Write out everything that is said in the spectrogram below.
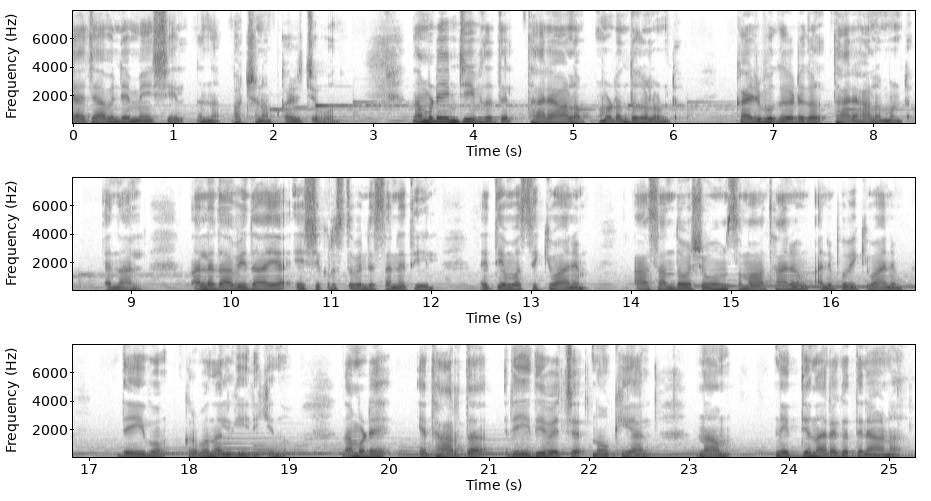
രാജാവിന്റെ മേശയിൽ നിന്ന് ഭക്ഷണം കഴിച്ചു പോന്നു. നമ്മുടെയും ജീവിതത്തിൽ ധാരാളം മുടന്തുകളുണ്ട്. കഴിവുകേടുകൾ ധാരാളമുണ്ട്. എന്നാൽ നല്ല ദാവീതായ യേശുക്രിസ്തുവിന്റെ സന്നിധിയിൽ നിത്യം വസിക്കുവാനും ആ സന്തോഷവും സമാധാനവും അനുഭവിക്കുവാനും ദൈവം കൃപ നൽകിയിരിക്കുന്നു. നമ്മുടെ യഥാർത്ഥ രീതി വെച്ച് നോക്കിയാൽ നാം നിത്യനരകത്തിനാണ്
